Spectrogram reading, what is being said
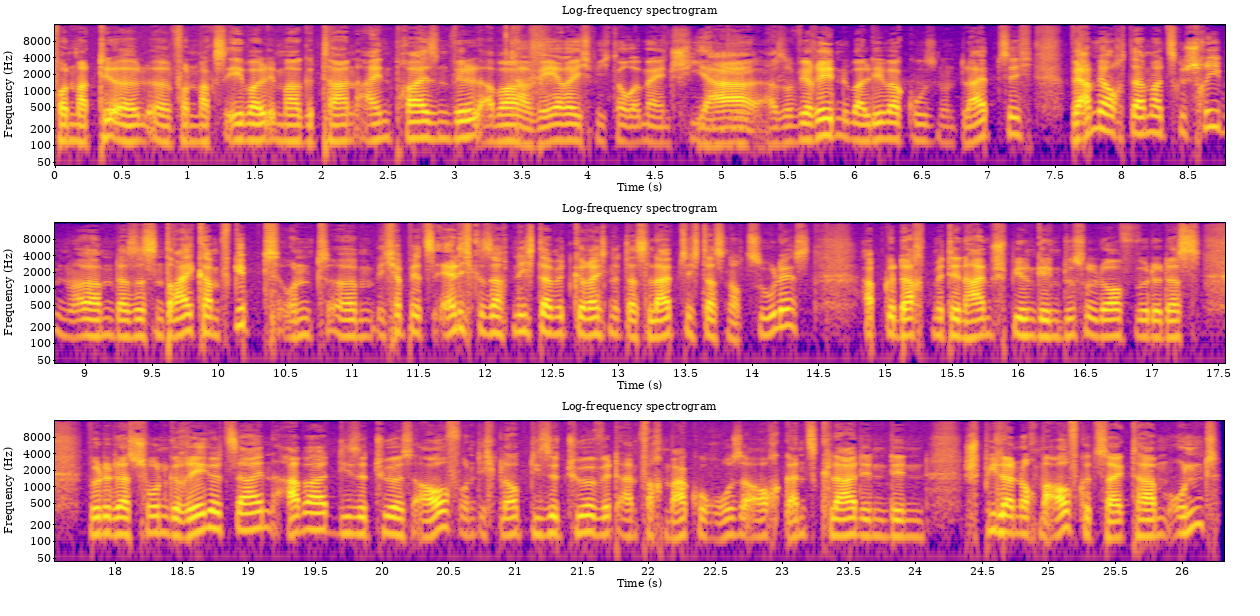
von, Mathe, äh, von Max Eberl immer getan einpreisen will. Aber da wäre ich mich doch immer entschieden. Ja, gegen. also wir reden über Leverkusen und Leipzig. Wir haben ja auch damals geschrieben, ähm, dass es einen Dreikampf gibt und ähm, ich habe jetzt ehrlich gesagt nicht damit gerechnet, dass Leipzig das noch zulässt. Hab gedacht, mit den Heimspielen gegen Düsseldorf würde das würde das schon geregelt sein, aber diese Tür ist auf und ich glaube, diese Tür wird einfach Marco Rose auch ganz klar den den Spieler nochmal aufgezeigt haben und und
